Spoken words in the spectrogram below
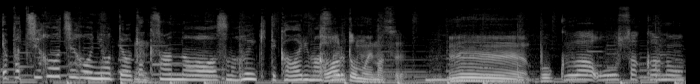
やっぱ地方地方によってお客さんのその雰囲気って変わります？変わると思います。うん。うん。僕は大阪の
